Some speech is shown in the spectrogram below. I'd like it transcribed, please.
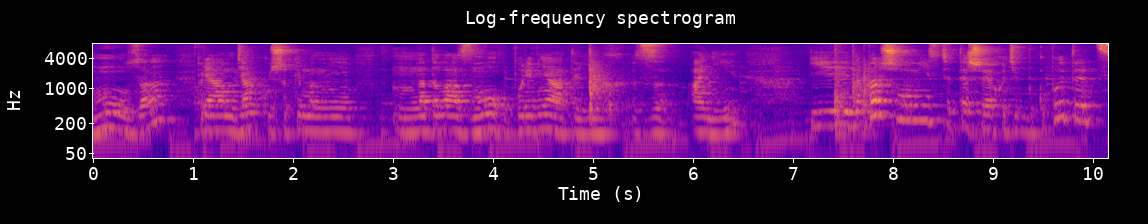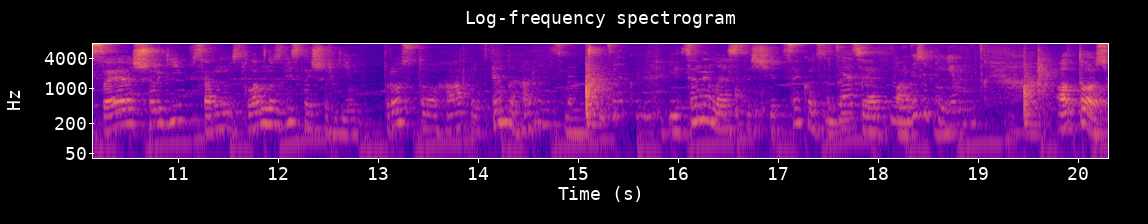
муза. Прям дякую, що ти мені надала змогу порівняти їх з Ані. І на першому місці те, що я хотів би купити, це Шергі. Славнозвісний Шергі. Просто гарний. В тебе гарний смак. Дякую. І це не лестощі, це констатація Дякую. Мені дуже приємно. Отож,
